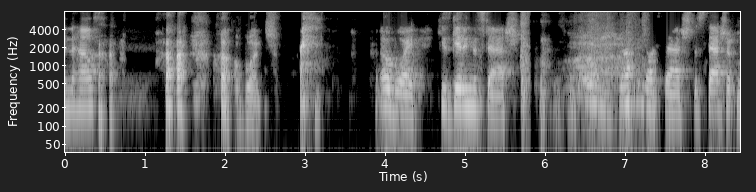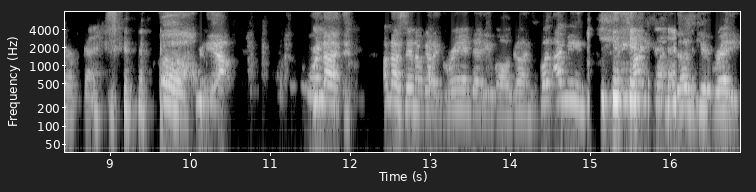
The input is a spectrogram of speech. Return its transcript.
in the house. a bunch. oh boy, he's getting the stash. Not the mustache, the stash of Nerf guns. oh yeah, we're not. I'm not saying I've got a granddaddy of all guns, but I mean, anytime one does get ready,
